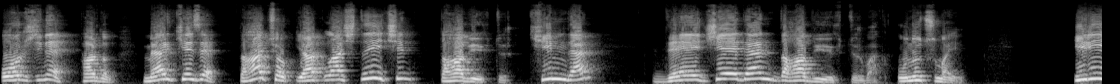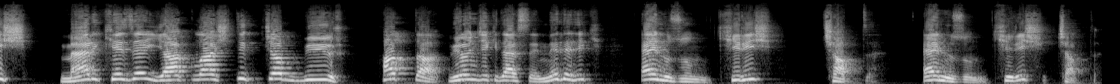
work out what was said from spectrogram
orijine pardon merkeze daha çok yaklaştığı için daha büyüktür. Kimden? DC'den daha büyüktür bak unutmayın. Giriş merkeze yaklaştıkça büyür. Hatta bir önceki derste ne dedik? En uzun kiriş çaptı. En uzun kiriş çaptı.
